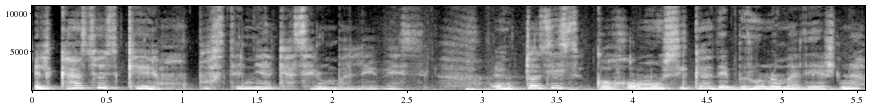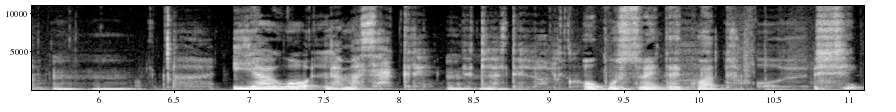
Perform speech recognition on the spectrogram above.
El caso es que pues tenía que hacer un ballet, ¿ves? Entonces cojo música de Bruno Maderna y hago La Masacre de Tlatelolco. Opus 34. Sí,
